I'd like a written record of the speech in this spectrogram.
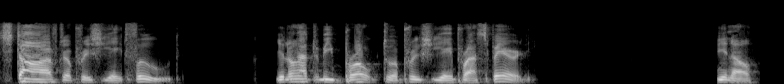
starve to appreciate food. You don't have to be broke to appreciate prosperity. You know,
